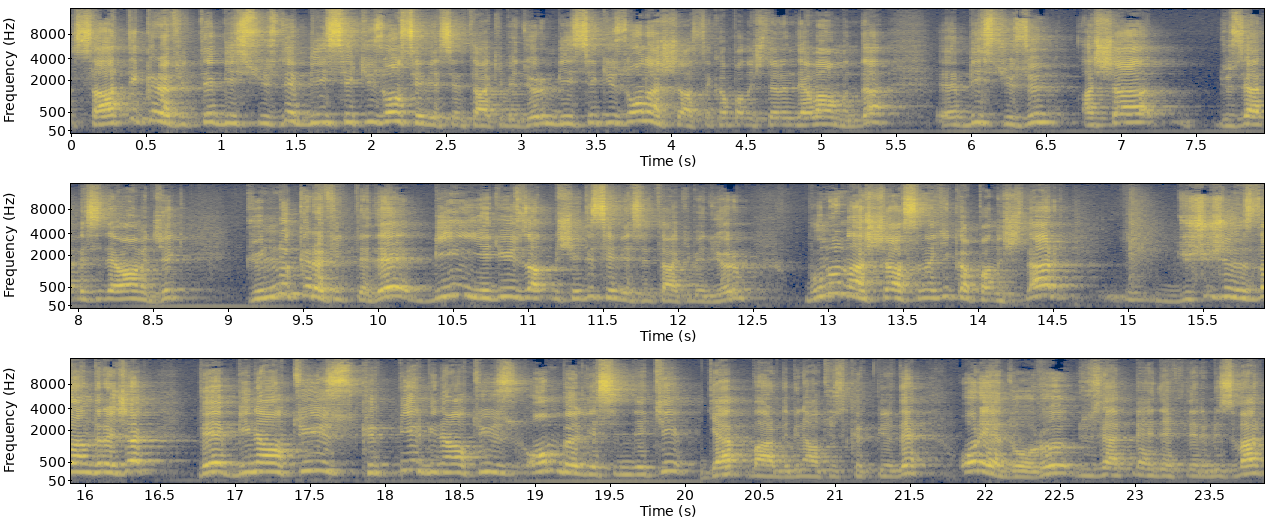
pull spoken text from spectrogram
Saatlik grafikte BIST yüzde 1810 seviyesini takip ediyorum. 1810 aşağısı kapanışların devamında e, BIST yüzün aşağı düzeltmesi devam edecek. Günlük grafikte de 1767 seviyesini takip ediyorum. Bunun aşağısındaki kapanışlar düşüşü hızlandıracak ve 1641-1610 bölgesindeki gap vardı 1641'de. Oraya doğru düzeltme hedeflerimiz var.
